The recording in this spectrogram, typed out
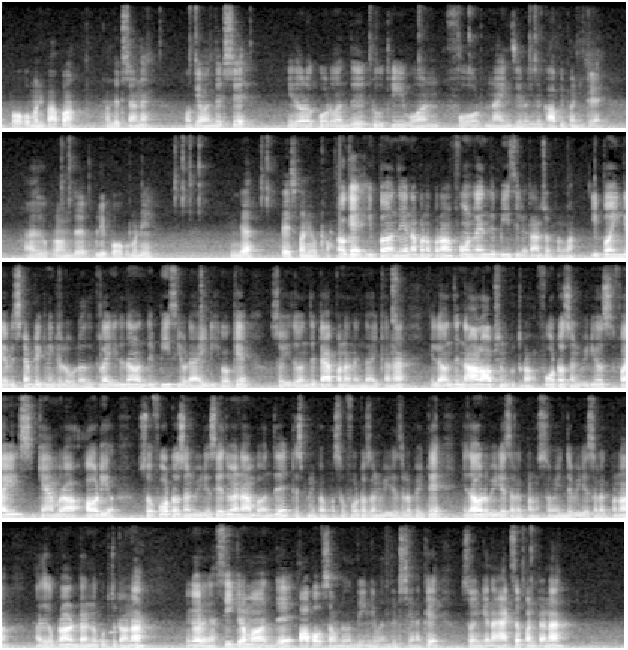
இப்போ ஓப்பன் பண்ணி பார்ப்போம். வந்துடுச்சான்னு? ஓகே வந்துடுச்சு. இதோட கோடு வந்து two three one four nine zero இதை காப்பி பண்ணிவிட்டு அதுக்கப்புறம் வந்து ப்ளிப் ஓப்பன் பண்ணி இங்கே பேஸ்ட் பண்ணி விட்ருவோம் ஓகே இப்போ வந்து என்ன பண்ண போகிறோம் ஃபோன்லேருந்து பிசியில் ட்ரான்ஸ்ஃபர் பண்ணலாம். இப்போ இங்கே விஸ்டம் டெக்னிக்கல் உள்ளதுக்குள்ள இதுதான் வந்து பிசியோட ஐடி ஓகே ஸோ இது வந்து டேப் பண்ணணும் இந்த ஐக்கானை இல்லை வந்து நாலு ஆப்ஷன் கொடுத்துருவோம் photos and videos files camera audio so photos and videos எது வேணால் நம்ம வந்து டெஸ்ட் பண்ணி பார்ப்போம். ஸோ ஃபோட்டோஸ் அண்ட் வீடியோஸில் போயிட்டு ஏதாவது ஒரு வீடியோ செலக்ட் பண்ணோம். ஸோ இந்த வீடியோ செலக்ட் பண்ணோம். அதுக்கப்புறம் டன்னு கொடுத்துட்டோன்னா இங்கே வருங்க சீக்கிரமாக வந்து பாப் அவுட் சவுண்டு வந்து இங்கே வந்துடுச்சு எனக்கு. ஸோ இங்கே நான் ஆக்செப்ட் பண்ணிட்டேன்னா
